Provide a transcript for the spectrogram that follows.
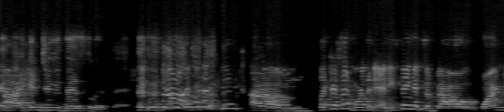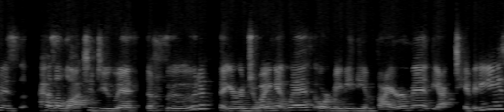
and I can do this with it yeah, I mean, I think, um, like I said, more than anything, it's about wine is has a lot to do with the food that you're enjoying it with, or maybe the environment, the activities.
